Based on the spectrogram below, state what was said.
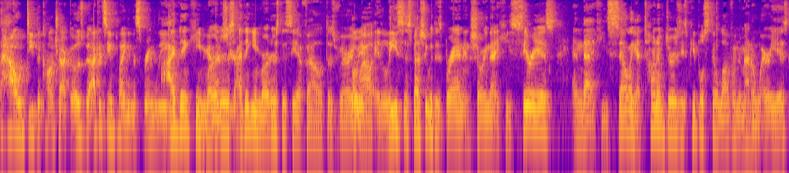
how deep the contract goes, but I could see him playing in the spring league. I think he Again next murders. year. I think he murders the CFL. Does very Oh, yeah. well, at least especially with his brand and showing that he's serious and that he's selling a ton of jerseys. People still love him no matter Mhm. where he is.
